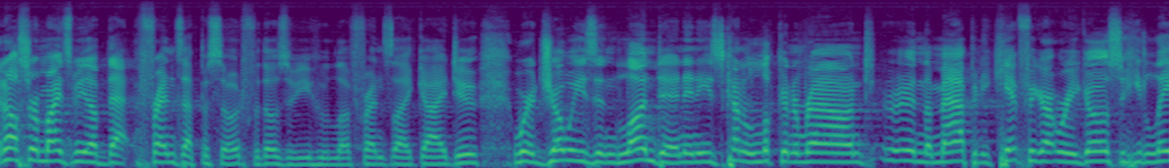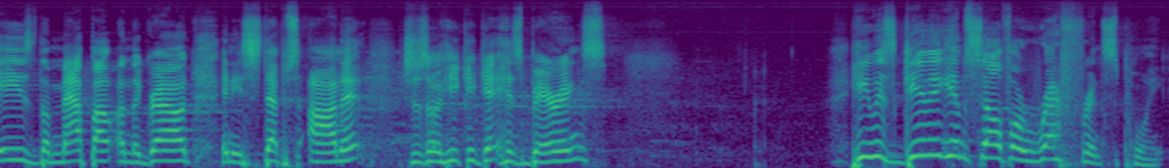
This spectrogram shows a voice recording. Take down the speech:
It also reminds me of that Friends episode, for those of you who love Friends like I do, where Joey's in London and he's kind of looking around in the map and he can't figure out where he goes. So he lays the map out on the ground and he steps on it just so he could get his bearings. He was giving himself a reference point.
